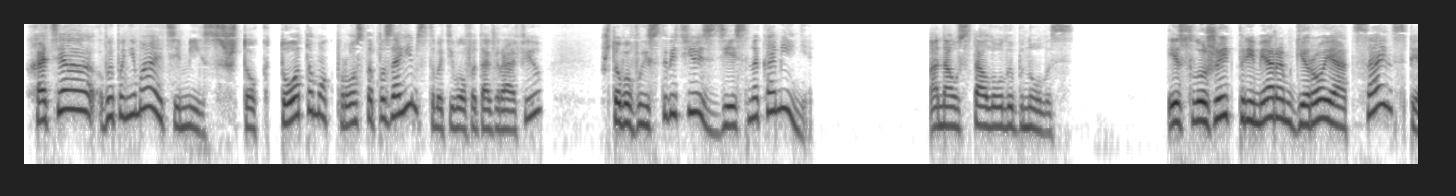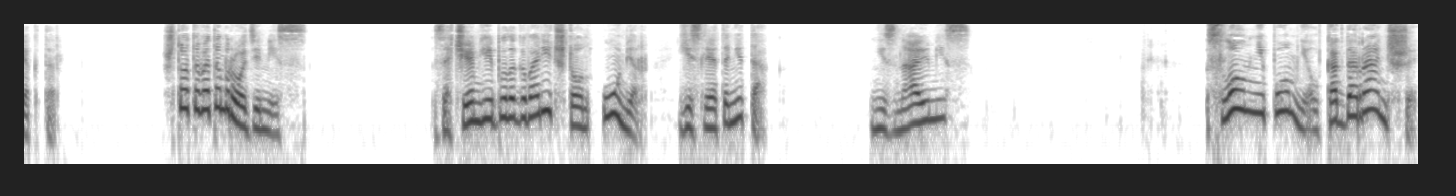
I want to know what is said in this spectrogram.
Хотя вы понимаете, мисс, что кто-то мог просто позаимствовать его фотографию, чтобы выставить ее здесь, на камине». Она устало улыбнулась. «И служить примером героя отца, инспектор?» «Что-то в этом роде, мисс». Зачем ей было говорить, что он умер, если это не так? Не знаю, мисс. Слоун не помнил, когда раньше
